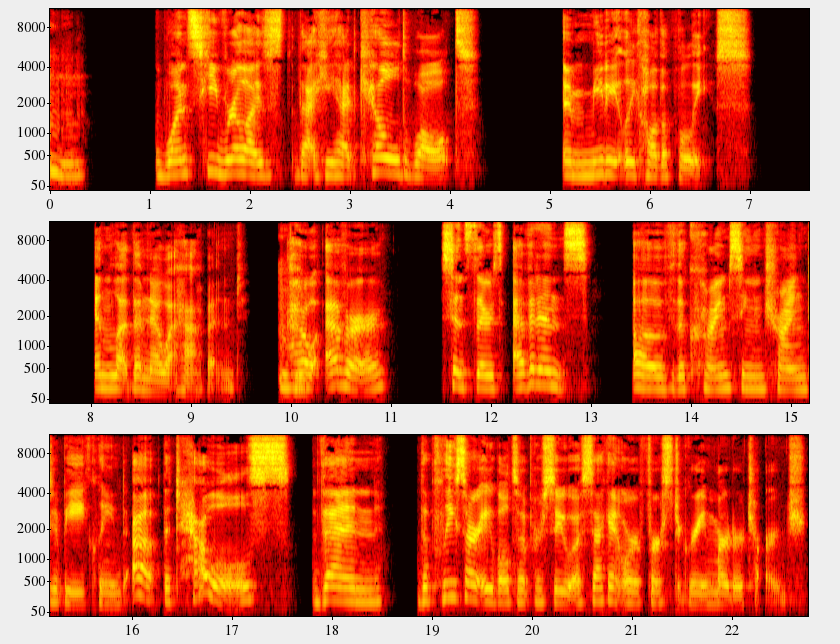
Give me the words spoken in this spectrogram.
mm-hmm once he realized that he had killed Walt, immediately call the police and let them know what happened. Mm-hmm. However, since there's evidence of the crime scene trying to be cleaned up, the towels, then the police are able to pursue a second or first degree murder charge.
